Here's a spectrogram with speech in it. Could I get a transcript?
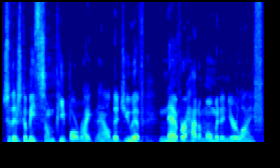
So there's going to be some people right now that you have never had a moment in your life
